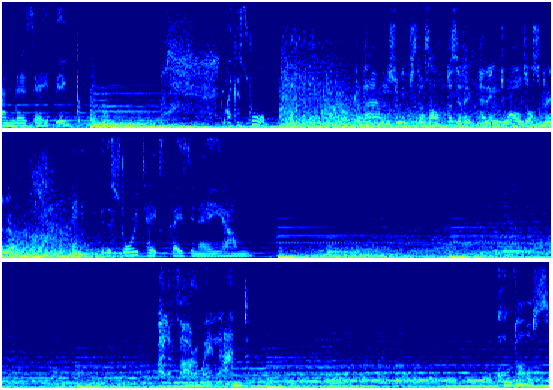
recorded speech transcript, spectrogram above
And there's a big. like a storm. Japan sweeps the South Pacific, heading towards Australia. Anyway, the story takes place in a, um. cold house.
